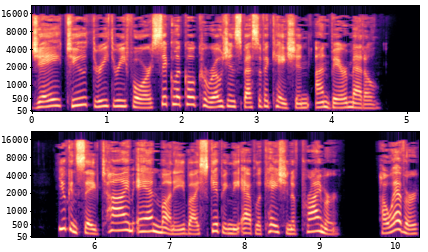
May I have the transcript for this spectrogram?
J2334 cyclical corrosion specification on bare metal. You can save time and money by skipping the application of primer. However,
